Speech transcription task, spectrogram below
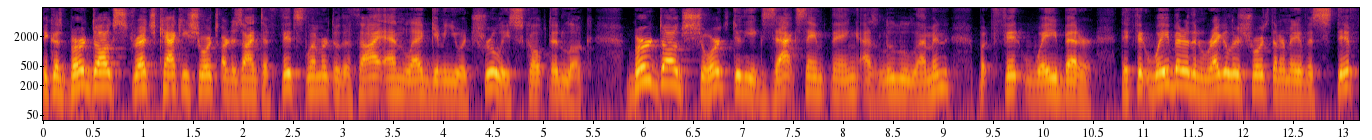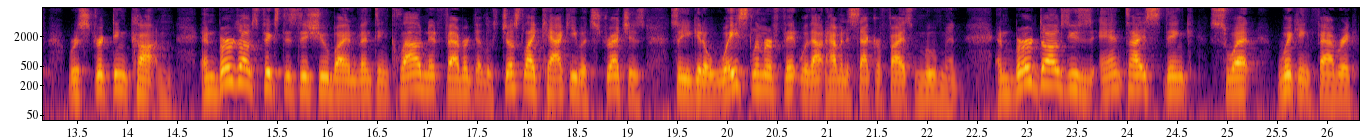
because Bird Dog's stretch khaki shorts are designed to fit slimmer through the thigh and leg, giving you a truly sculpted look. Bird Dog's shorts do the exact same thing as Lululemon, but fit way better. They fit way better than regular shorts that are made of a stiff, restricting cotton. And Bird Dogs fixed this issue by inventing cloud knit fabric that looks just like khaki but stretches, so you get a way slimmer fit without having to sacrifice movement. And Bird Dogs uses anti stink, sweat, wicking fabric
